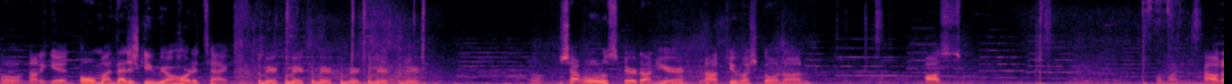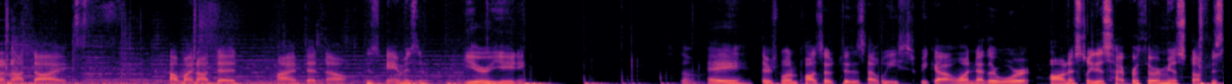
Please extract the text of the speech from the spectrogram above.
Oh, not again. Oh, man, that just gave me a heart attack. Come here, come here, come here, come here, come here, come here. Oh, just having a little stare down here. Not too much going on. Oh my, how did I not die? How am I not dead? I am dead now. This game is infuriating. Hey, there's one positive to this at least. We got one nether wart. Honestly, this hyperthermia stuff is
